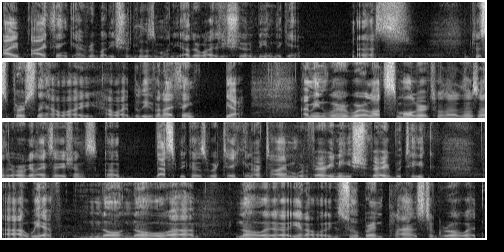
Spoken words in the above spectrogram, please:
I, I think everybody should lose money. Otherwise, you shouldn't be in the game. And that's just personally how I how I believe. And I think, yeah, I mean, we're we're a lot smaller to a lot of those other organizations. Uh, that's because we're taking our time. We're very niche, very boutique. Uh, we have no no uh, no uh, you know exuberant plans to grow at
